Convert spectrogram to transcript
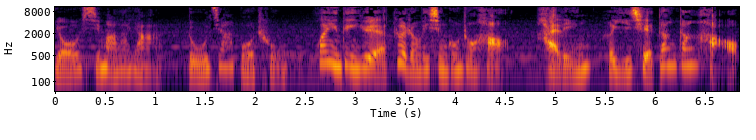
由喜马拉雅独家播出，欢迎订阅个人微信公众号“海林”和“一切刚刚好”。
